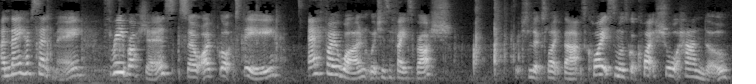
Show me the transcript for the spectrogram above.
And they have sent me three brushes. So I've got the F01, which is a face brush, which looks like that. It's quite small, it's got quite a short handle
